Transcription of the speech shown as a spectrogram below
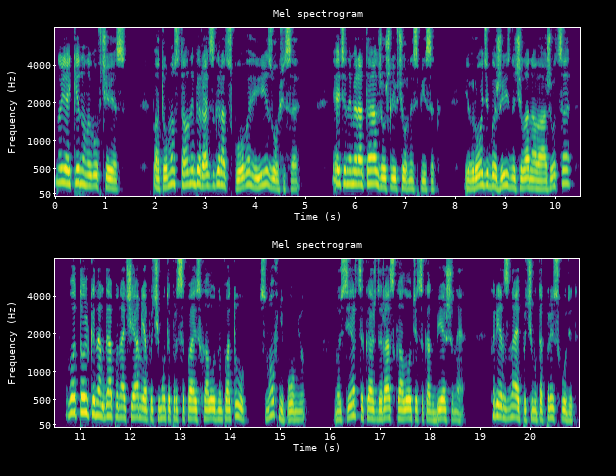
но я кинул его в ЧС. Потом он стал набирать с городского и из офиса. Эти номера также ушли в черный список. И вроде бы жизнь начала налаживаться. Вот только иногда по ночам я почему-то просыпаюсь в холодном поту. Снов не помню. Но сердце каждый раз колотится, как бешеное. Хрен знает, почему так происходит.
